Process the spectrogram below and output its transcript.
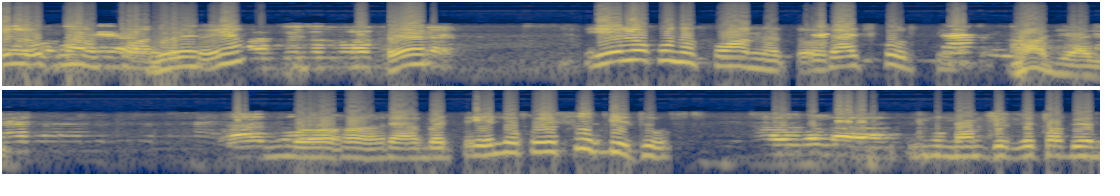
એ લોકોનો ફોન હતો એમ? હે? એ લોકોનો ફોન હતો રાજકોટ હાજી હાજી. બરાબર એ લોકોએ શું કીધું? એનું નામ છે રેખાબેન.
